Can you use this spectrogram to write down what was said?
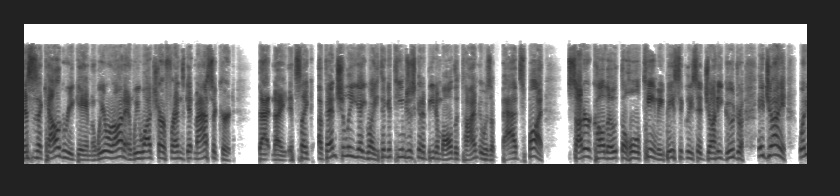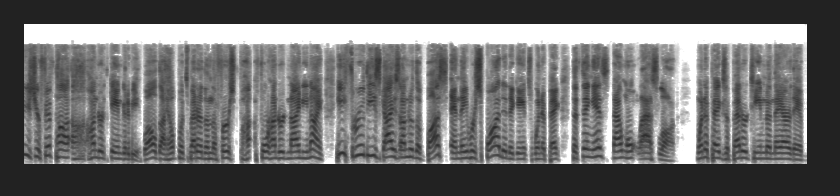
This is a Calgary game," and we were on it, and we watched our friends get massacred that night. It's like eventually, yeah, well, you think a team's just going to beat them all the time? It was a bad spot. Sutter called out the whole team. He basically said, Johnny Gaudreau, hey, Johnny, what is your fifth uh, hundredth game going to be? Well, I hope it's better than the first 499. He threw these guys under the bus and they responded against Winnipeg. The thing is, that won't last long. Winnipeg's a better team than they are. They have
